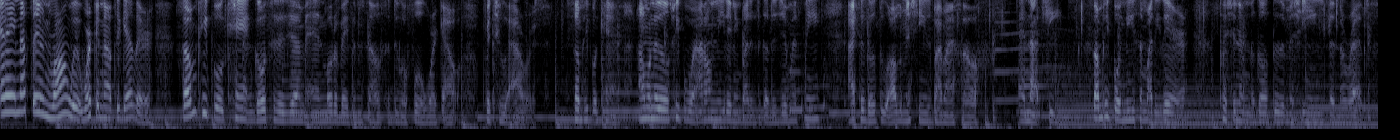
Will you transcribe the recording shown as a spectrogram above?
and ain't nothing wrong with working out together. Some people can't go to the gym and motivate themselves to do a full workout for two hours. Some people can't. I'm one of those people where I don't need anybody to go to the gym with me. I could go through all the machines by myself and not cheat. Some people need somebody there pushing them to go through the machines and the reps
